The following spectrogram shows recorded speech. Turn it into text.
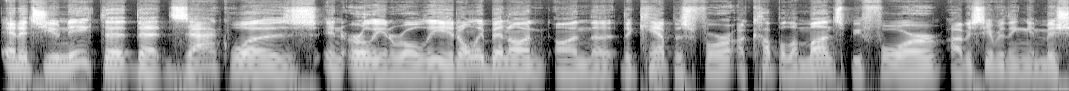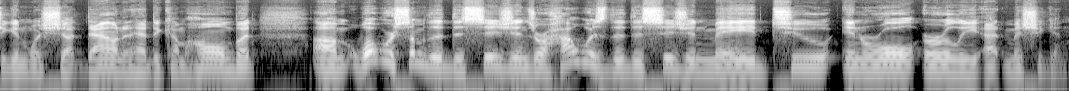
And it's unique that that Zak was an early enrollee. Had only been on on the the campus for a couple of months before, obviously, everything in Michigan was shut down and had to come home. But um, what were some of the decisions, or how was the decision made to enroll early at Michigan?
